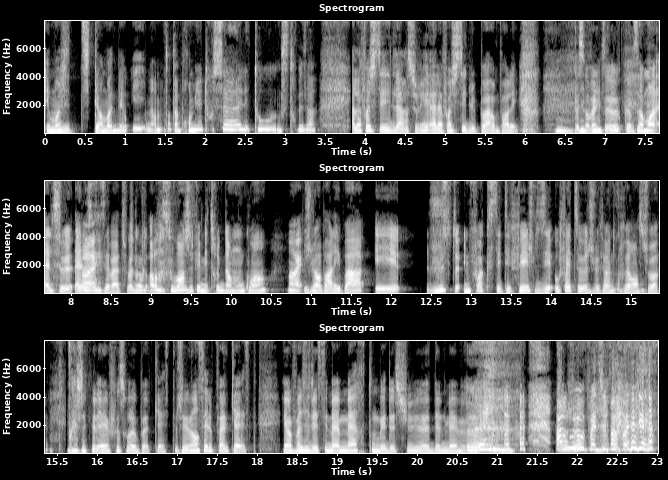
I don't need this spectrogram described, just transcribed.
Et moi, j'étais en mode, mais oui, mais en même temps, t'apprends mieux tout seul et tout. C'est trop bizarre. À la fois, j'essayais de la rassurer, à la fois, j'essayais de lui pas en parler. Parce qu'en fait, euh, comme ça, moi, elle se, elle ouais. pas, tu vois. Donc, souvent, j'ai fait mes trucs dans mon coin. Ouais. Je lui en parlais pas. Et juste une fois que c'était fait, je me disais au fait, euh, je vais faire une conférence, tu vois. j'ai fait la même chose sur le podcast. J'ai lancé le podcast et en fait, j'ai laissé ma mère tomber dessus euh, d'elle-même. un jour, en fait, j'ai fait un podcast.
